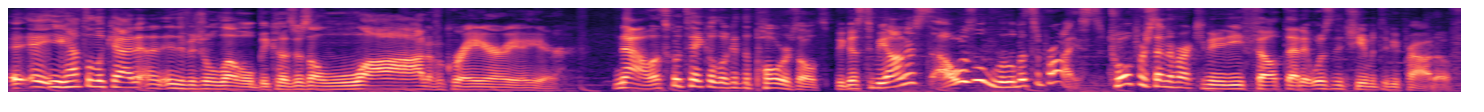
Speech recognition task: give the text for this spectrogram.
It, it, you have to look at it at an individual level because there's a lot of gray area here. Now, let's go take a look at the poll results, because to be honest, I was a little bit surprised. 12% of our community felt that it was an achievement to be proud of.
